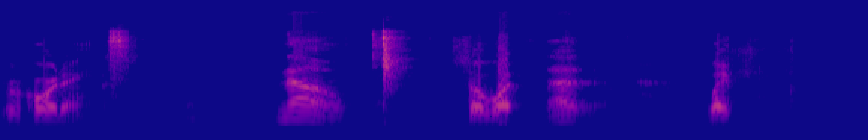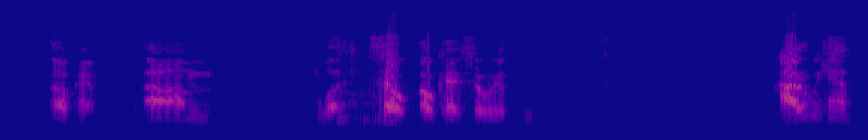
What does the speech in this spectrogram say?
recording. no, So what? that Wait. Okay. Um. What? So okay. So we. How do we have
